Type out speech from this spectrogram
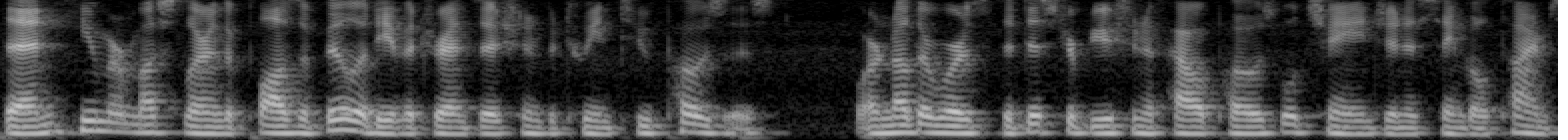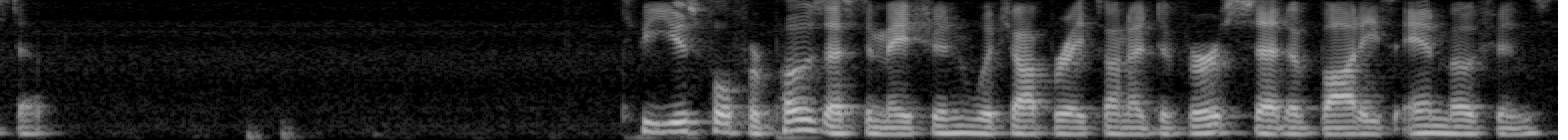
Then, Humor must learn the plausibility of a transition between two poses, or in other words, the distribution of how a pose will change in a single time step. To be useful for pose estimation, which operates on a diverse set of bodies and motions,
